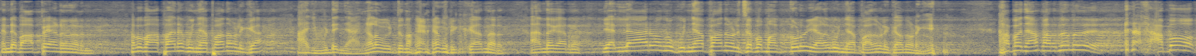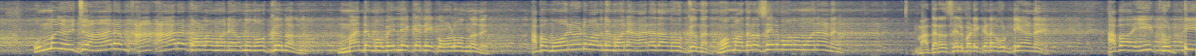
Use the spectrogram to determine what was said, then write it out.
എന്റെ ബാപ്പയാണെന്ന് പറഞ്ഞു. അപ്പോൾ ബാപ്പാനെ കുഞ്ഞാപ്പാന്ന് വിളിക്കുക. ആ ഇവിടെ ഞങ്ങളെ വീട്ടിൽ നിന്ന് അങ്ങനെ വിളിക്കുക എന്ന് പറഞ്ഞു. അതെന്താ കാരണം? എല്ലാവരും അങ്ങ് കുഞ്ഞാപ്പാന്ന് വിളിച്ചപ്പോൾ മക്കളും ഇയാളെ കുഞ്ഞാപ്പാന്ന് വിളിക്കാൻ തുടങ്ങി. അപ്പോൾ ഞാൻ പറഞ്ഞത് അപ്പോൾ ഉമ്മ ചോദിച്ചു ആരെ ആരെ കോളാ മോനെ? ഒന്ന് നോക്കുമെന്ന് പറഞ്ഞു. ഉമ്മാന്റെ മൊബൈലിലേക്കല്ലേ ഈ കോൾ വന്നത്? അപ്പൊ മോനോട് പറഞ്ഞു മോനെ ആരതാ നോക്കുന്നത്? ഓ മദ്രസയിൽ പോകുന്ന മോനാണ്. മദ്രസയിൽ പഠിക്കുന്ന കുട്ടിയാണ്. അപ്പൊ ഈ കുട്ടി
